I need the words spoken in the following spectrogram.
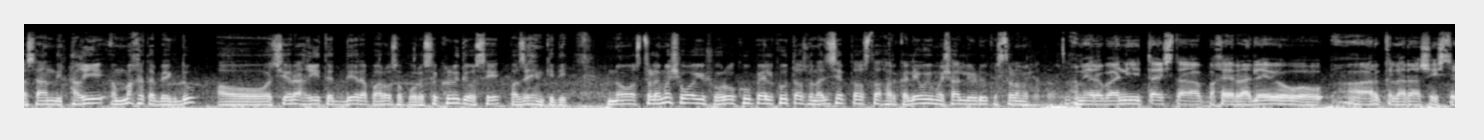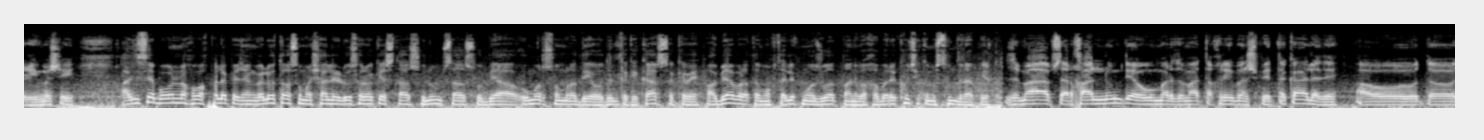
کسان دي هغه مخه ته بګدو او چیرې هغه ته ډیره پروسه پورې سکړې دي اوسه په ذهن کې دي نو ستړم شو یو شروع کو پیل کو تاسو نجی صاحب تاسو ته هر کلی وي مشال لیډو کې ستړم شو تاسو مهرباني تاسو ته په خیر را لې او هر کله را شي ستړي مشي عزیز صاحب ول نو خپل په جنگلو تاسو مشال لیډو سره کې تاسو نوم تاسو بیا عمر سمره دی او دلته کې کار سکوي او بیا برته مختلف موضوعات باندې خبرې کو چې کوم ستوند را پیښ زما افسر خان نوم دی عمر زما تقریبا شپږ کال دی او د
